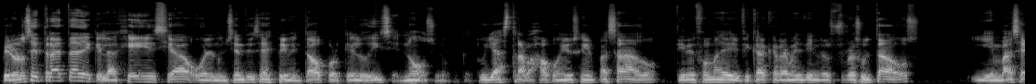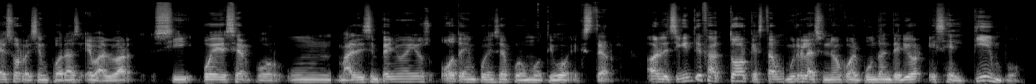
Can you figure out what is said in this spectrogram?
Pero no se trata de que la agencia o el anunciante sea experimentado porque él lo dice, no, sino porque tú ya has trabajado con ellos en el pasado, tienes forma de verificar que realmente tienen los resultados y en base a eso recién podrás evaluar si puede ser por un mal desempeño de ellos o también puede ser por un motivo externo. Ahora, el siguiente factor que está muy relacionado con el punto anterior es el tiempo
